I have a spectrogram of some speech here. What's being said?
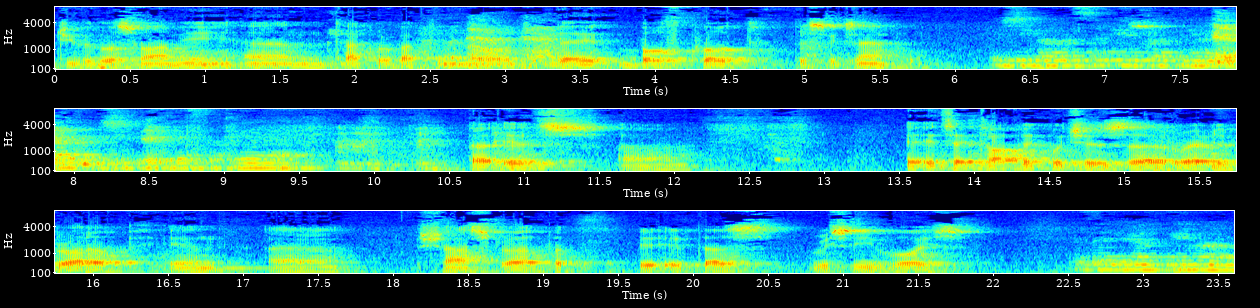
Jiva Goswami and Thakur Bhaktivinoda, they both quote this example. Uh, it's uh, it's a topic which is uh, rarely brought up in uh, Shastra, but it, it does receive voice. Ez egy olyan téma,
